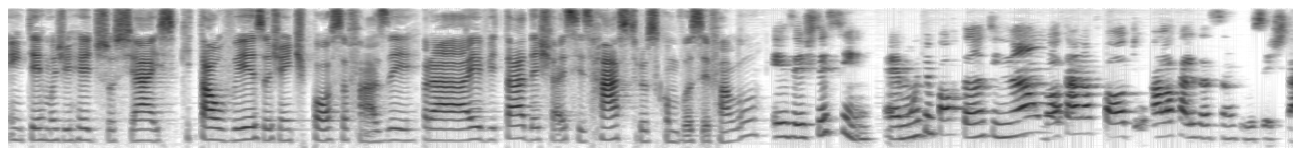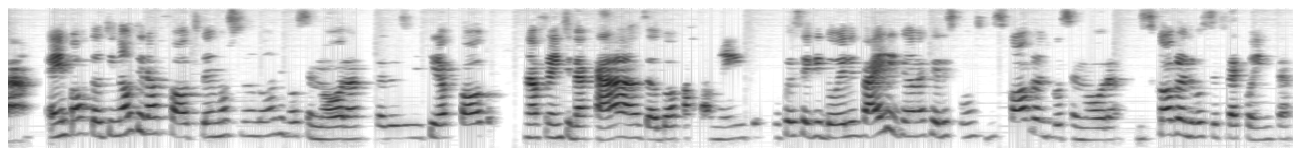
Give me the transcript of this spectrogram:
em termos de redes sociais que talvez a gente possa fazer para evitar deixar esses rastros, como você falou? Existe sim. É muito importante não botar na foto a localização que você está. É importante não tirar fotos demonstrando onde você mora. Às vezes a gente tira foto na frente da casa, do apartamento. O perseguidor ele vai ligando aqueles pontos, descobre onde você mora, descobre onde você frequenta.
